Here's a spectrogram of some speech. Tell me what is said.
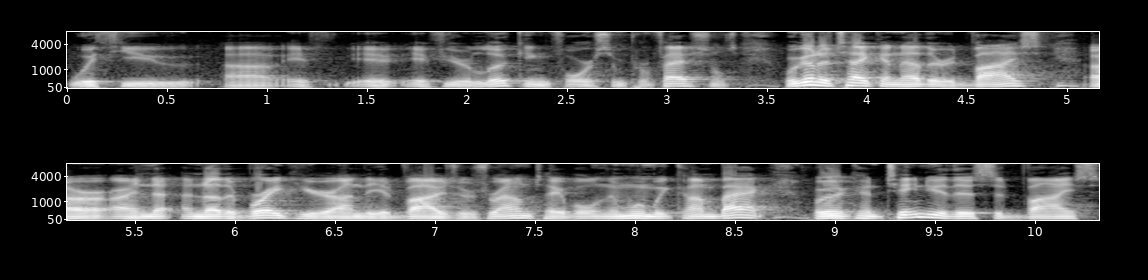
with you uh, if, if you're looking for some professionals. We're going to take another advice or, or an- another break here on the Advisors Roundtable, and then when we come back, we're going to continue this advice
